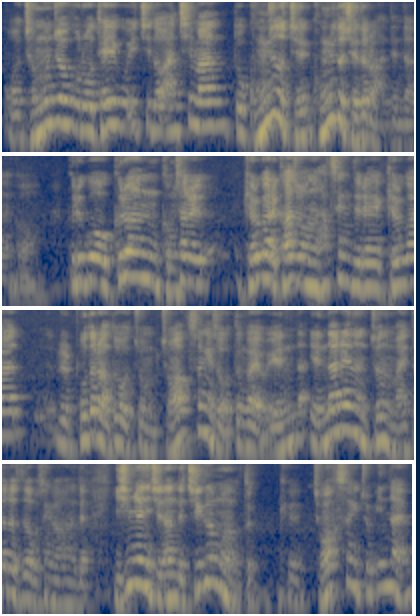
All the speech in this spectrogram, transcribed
어, 전문적으로 되고 있지도 않지만 또 공유도 제, 공유도 제대로 안 된다는 거 그리고 그런 검사를 결과를 가져오는 학생들의 결과를 보더라도 좀 정확성에서 어떤가요? 옛날, 옛날에는 저는 많이 떨어졌다고 생각하는데 20년이 지났는데 지금은 어떻게 정확성이 좀 있나요?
